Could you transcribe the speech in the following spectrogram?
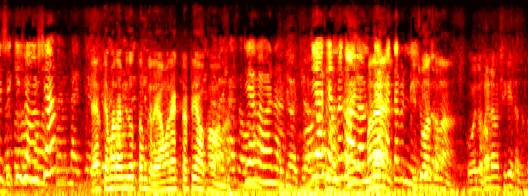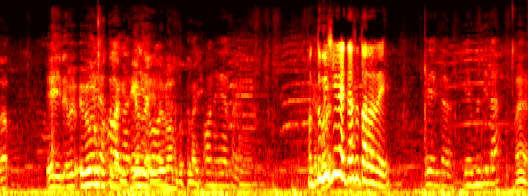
এসে কি সমস্যা? এর ক্যামেরা আমি ধরতাম করে আমার একটা টিয়াও খাওয়া না। টিয়া খাওয়া না। টিয়া কেমনে খাওয়াবে আমি মানে টিয়া খাইতে পারি কিছু আছে না? ওই দেখো ম্যাডাম শিখে দাও এই এভাবে করতে লাগে ঠিক আছে? এভাবে অন করতে লাগে। তুমি শিখাইতেছো তারা রে। হ্যাঁ।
